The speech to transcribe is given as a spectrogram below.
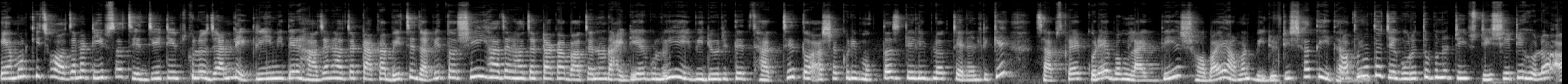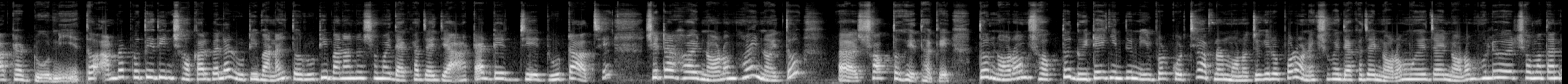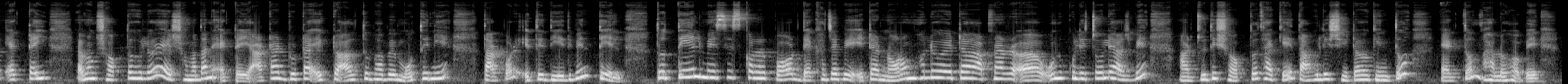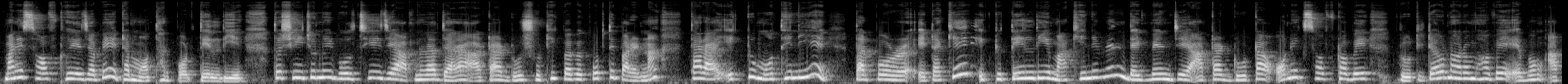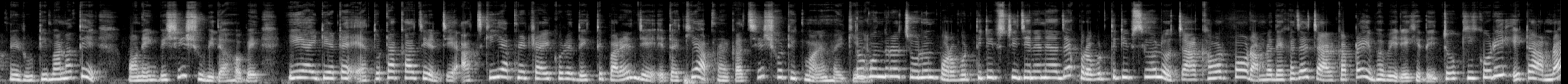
এমন কিছু অজানা টিপস আছে যে টিপসগুলো জানলে গৃহিণীদের হাজার হাজার টাকা বেঁচে যাবে? তো সেই হাজার হাজার টাকা বাঁচানোর আইডিয়াগুলোই এই ভিডিওটিতে থাকছে। তো আশা করি মুক্তাজ ডেলি ব্লগ চ্যানেলটিকে সাবস্ক্রাইব করে এবং লাইক দিয়ে সবাই আমার ভিডিওটির সাথেই থাকবে প্রথমত যে গুরুত্বপূর্ণ টিপসটি সেটি হলো আটার ডো নিয়ে। তো আমরা প্রতিদিন সকালবেলা রুটি বানাই। তো রুটি বানানোর সময় দেখা যায় যে আটার ডের যে ডোটা আছে সেটা হয় নরম হয় নয়তো শক্ত হয়ে থাকে। তো নরম, শক্ত দুইটাই কিন্তু নির্ভর করছে আপনার মনোযোগের ওপর। অনেক সময় দেখা যায় নরম হয়ে যায়, নরম হলেও এর সমাধান একটাই এবং শক্ত হলেও এর সমাধান একটাই। আটার ডোটা একটু আলতোভাবে মথে নিয়ে তারপর এতে দিয়ে দিবেন তেল। তো তেল মেসেজ করার পর দেখা যাবে এটা নরম হলেও এটা আপনার অনুকূলে চলে আসবে। আর যদি শক্ত থাকে তাহলে সেটাও কিন্তু একদম ভালো হবে। মানে সফট হয়ে যাবে এটা মথার পর তেল দিয়ে। তো সেই জন্যই বলছি যে আপনারা যারা আটার ডো সঠিকভাবে করতে পারেন না, তারা একটু মথে নিয়ে তারপর এটাকে একটু তেল দিয়ে মাখিয়ে নেবেন। দেখবেন যে আটার ডোটা অনেক সফট হবে, রুটিটাও নরম হবে এবং আপনি রুটি বানাতে অনেক বেশি সুবিধা হবে। এই আইডিয়াটা এতটা কাজের যে আজকেই আপনি ট্রাই করে দেখতে পারেন যে এটা কি আপনার কাছে সঠিক মনে হয় কি বন্ধুরা, চলুন পরবর্তী টিপসটি জেনে নেওয়া যাক। পরবর্তী টিপসটি হলো চা খাওয়ার পর আমরা দেখা যায় চার কাপটা এভাবেই রেখে দিই। তো কি করি? এটা আমরা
